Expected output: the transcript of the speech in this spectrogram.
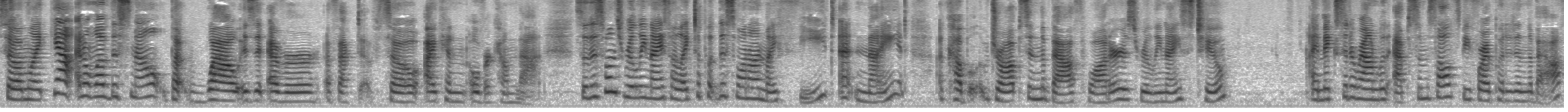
So I'm like, yeah, I don't love the smell, but wow, is it ever effective? So I can overcome that. So this one's really nice. I like to put this one on my feet at night. A couple of drops in the bath water is really nice too. I mix it around with Epsom salts before I put it in the bath,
